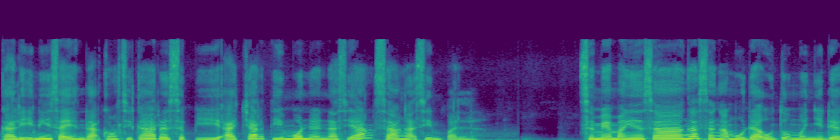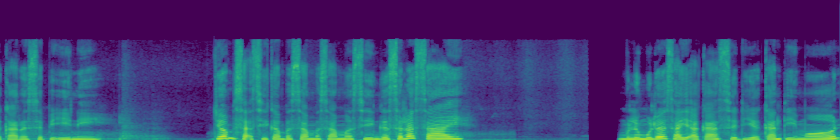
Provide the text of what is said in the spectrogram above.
Kali ini saya hendak kongsikan resepi acar timun nenas yang sangat simple. Sememangnya sangat-sangat mudah untuk menyediakan resepi ini. Jom saksikan bersama-sama sehingga selesai. Mula-mula saya akan sediakan timun.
